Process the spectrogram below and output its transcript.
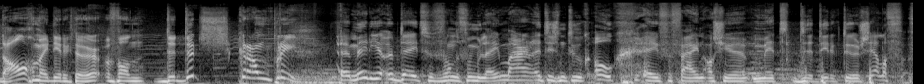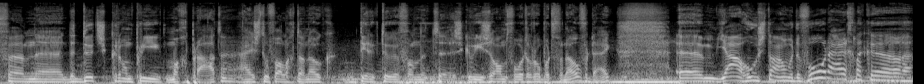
de, algemeen directeur van de Dutch Grand Prix. Eh, Media-update van de Formule 1. Maar het is natuurlijk ook even fijn als je met de directeur zelf van eh, de Dutch Grand Prix mag praten. Hij is toevallig dan ook directeur van het eh, circuit Zandvoort, Robert van Overdijk. Ehm, ja, hoe staan we ervoor eigenlijk eh,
